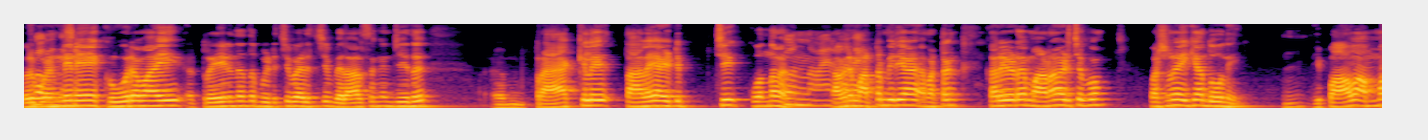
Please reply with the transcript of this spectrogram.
ഒരു പെണ്ണിനെ ക്രൂരമായി ട്രെയിനിൽ നിന്ന് പിടിച്ചു വലിച്ച് ബലാത്സംഗം ചെയ്ത് ട്രാക്കിൽ തലയടിച്ച് കൊന്നവൻ. അവന് മട്ടൻ ബിരിയാണി മട്ടൻ കറിയുടെ മണം അടിച്ചപ്പം ഭക്ഷണം കഴിക്കാൻ തോന്നി. ഈ പാവ അമ്മ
